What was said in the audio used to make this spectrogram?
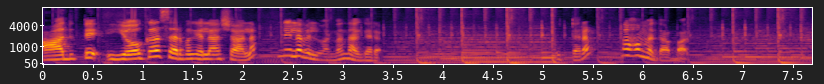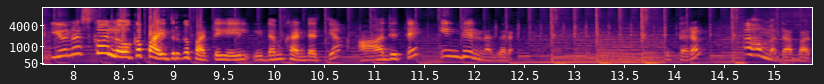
ആദ്യത്തെ യോഗ സർവകലാശാല നിലവിൽ വന്ന നഗരം. ഉത്തരം അഹമ്മദാബാദ്. യുനെസ്കോ ലോക പൈതൃക പട്ടികയിൽ ഇടം കണ്ടെത്തിയ ആദ്യത്തെ ഇന്ത്യൻ നഗരം. ഉത്തരം അഹമ്മദാബാദ്.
